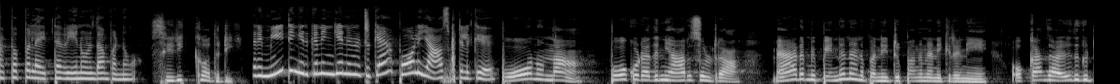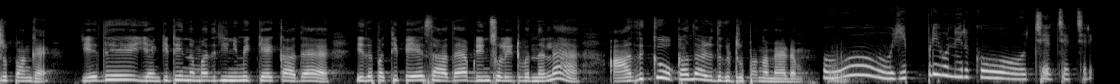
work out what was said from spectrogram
அப்பப்போ லைட்டாக வேணும்னு தான் பண்ணுவோம். சிரிக்காதடி. சரி மீட்டிங் இருக்குன்னு இங்கே நின்றுட்டுருக்கேன் போலியா ஹாஸ்பிட்டலுக்கு போகணும் தான் போகக்கூடாதுன்னு யாரு சொல்கிறா மேடம் இப்போ என்ன பண்ணிட்டு இருப்பாங்கன்னு நினைக்கிற நீ. உட்காந்து அழுதுகிட்டு இருப்பாங்க. எது என்கிட்ட இந்த மாதிரி இனிமே கேட்காத இதை பற்றி பேசாத அப்படின்னு சொல்லிட்டு வந்தேன்ல அதுக்கு உட்காந்து அழுதுகிட்டு இருப்பாங்க மேடம் ஓ இப்படி ஒன்று இருக்கோ? சரி சரி சரி.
